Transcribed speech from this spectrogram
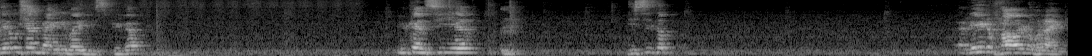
Then we shall magnify this figure. You can see here, this is the red flowered variety,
